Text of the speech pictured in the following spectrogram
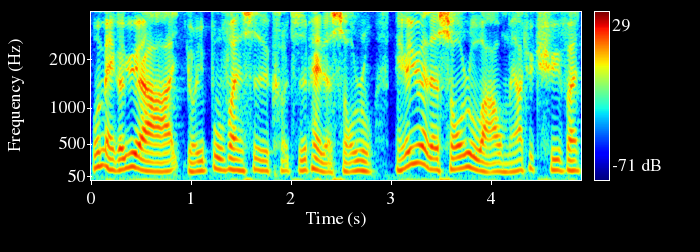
我每个月啊有一部分是可支配的收入，每个月的收入啊我们要去区分。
